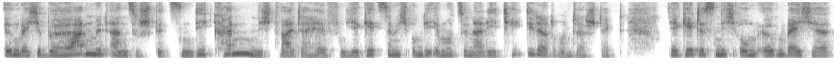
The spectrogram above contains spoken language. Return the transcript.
irgendwelche Behörden mit anzuspitzen, die können nicht weiterhelfen. Hier geht es nämlich um die Emotionalität, die darunter steckt. Hier geht es nicht um irgendwelche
